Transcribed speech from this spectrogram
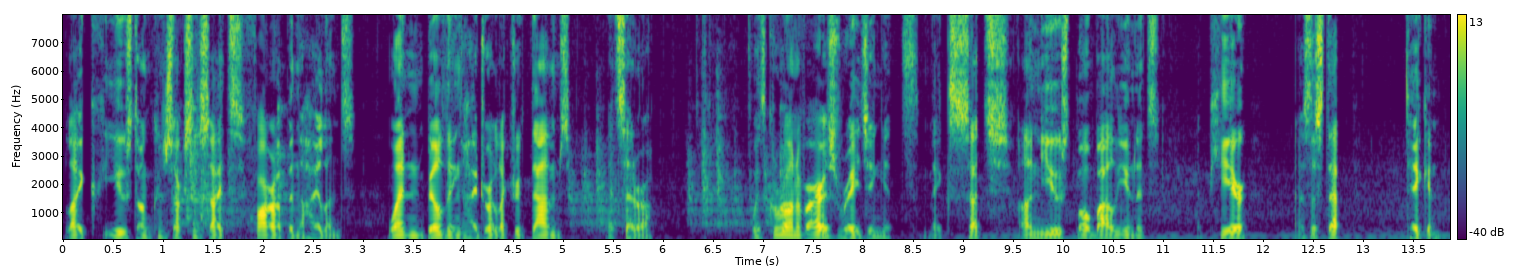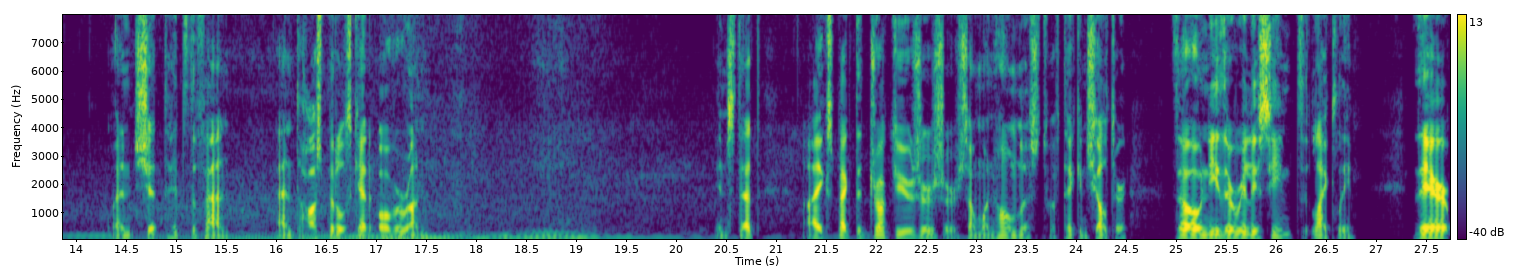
like used on construction sites far up in the highlands, when building hydroelectric dams, etc. With coronavirus raging, it makes such unused mobile units appear as a step taken when shit hits the fan and hospitals get overrun. Instead, I expected drug users or someone homeless to have taken shelter, though neither really seemed likely. There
